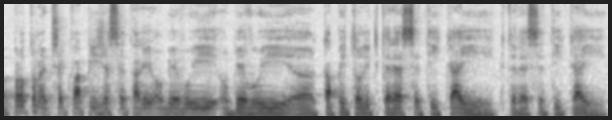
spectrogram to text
Proto nepřekvapí, že se tady objevují, objevují kapitoly, které se týkají, které se týkají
